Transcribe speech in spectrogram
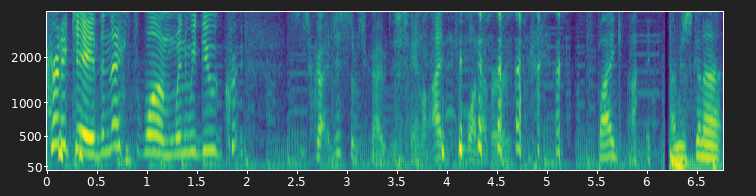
Criticade, the next one when we do. Cri- subscribe, just subscribe to the channel. I whatever. Bye, guys. I'm just gonna.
